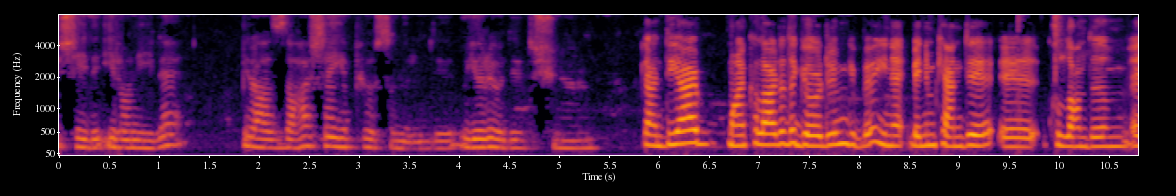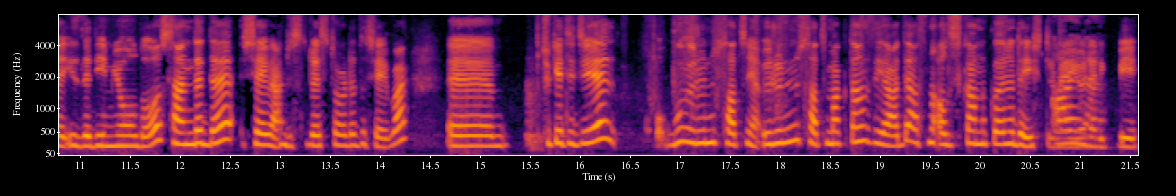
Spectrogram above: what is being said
şeyde ironiyle biraz daha şey yapıyor sanırım diye uyarıyor diye düşünüyorum. Yani diğer markalarda da gördüğüm gibi yine benim kendi e, kullandığım, e, izlediğim yolda o. Sende de şey var, Restore'da da şey var. E, tüketiciye bu ürünü satın, yani ürününü satmaktan ziyade aslında alışkanlıklarını değiştirmeye Aynen. yönelik bir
